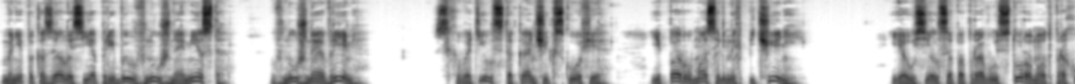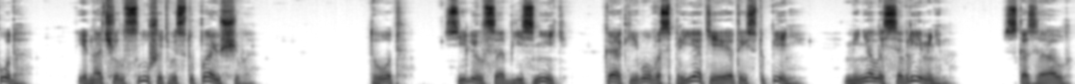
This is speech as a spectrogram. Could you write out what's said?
мне показалось, я прибыл в нужное место, в нужное время. Схватил стаканчик с кофе и пару масляных печений. Я уселся по правую сторону от прохода и начал слушать выступающего. Тот силился объяснить, как его восприятие этой ступени менялось со временем. Сказал,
